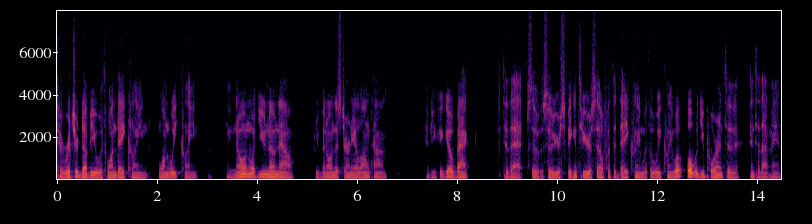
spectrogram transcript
to Richard W. with one day clean, one week clean. knowing what you know now, you've been on this journey a long time. If you could go back to that, so so you're speaking to yourself with a day clean, with a week clean. What what would you pour into into that man?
